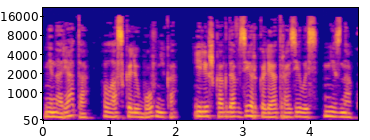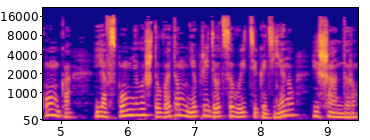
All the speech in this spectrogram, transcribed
Не наряд, а ласка любовника. И лишь когда в зеркале отразилась незнакомка, я вспомнила, что в этом мне придется выйти к Этьену и Шандору.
